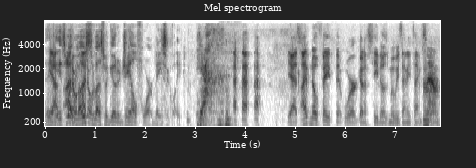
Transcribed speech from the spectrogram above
Yeah, It's what most of us would go to jail for, basically. Yeah. yes, I have no faith that we're gonna see those movies anytime soon. no.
